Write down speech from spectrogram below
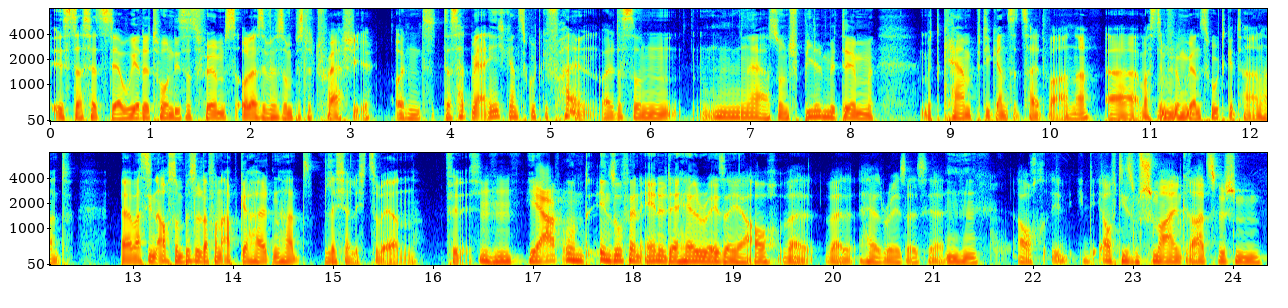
ist das jetzt der weirde Ton dieses Films oder sind wir so ein bisschen trashy? Und das hat mir eigentlich ganz gut gefallen, weil das so ein, ja, so ein Spiel mit dem, mit Camp die ganze Zeit war, ne? Äh, was dem mhm. Film ganz gut getan hat. Äh, was ihn auch so ein bisschen davon abgehalten hat, lächerlich zu werden, finde ich. Mhm. Ja, und insofern ähnelt der Hellraiser ja auch, weil, weil Hellraiser ist ja mhm. auch in, in, auf diesem schmalen Grad zwischen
